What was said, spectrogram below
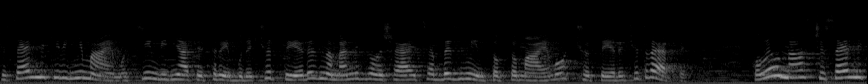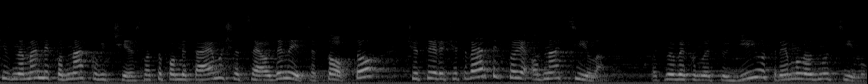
Чисельники віднімаємо. 7 відняти 3 буде 4, знаменник залишається без змін, тобто маємо 4 четвертих. Коли у нас чисельник і знаменник однакові числа, то пам'ятаємо, що це одиниця. Тобто 4 четвертих то є одна ціла. Ось ми виконали цю дію, отримали одну цілу.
